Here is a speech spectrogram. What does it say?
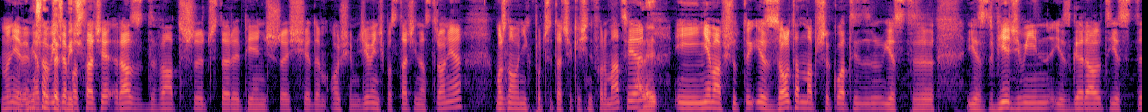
No nie wiem, Muszą ja tu widzę mieć- postacie raz, dwa, trzy, cztery, pięć, sześć, siedem, osiem, dziewięć postaci na stronie. Można o nich poczytać jakieś informacje. Ale I nie ma wśród tych, jest Zoltan na przykład, jest, jest Wiedźmin, jest Geralt, jest, y,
